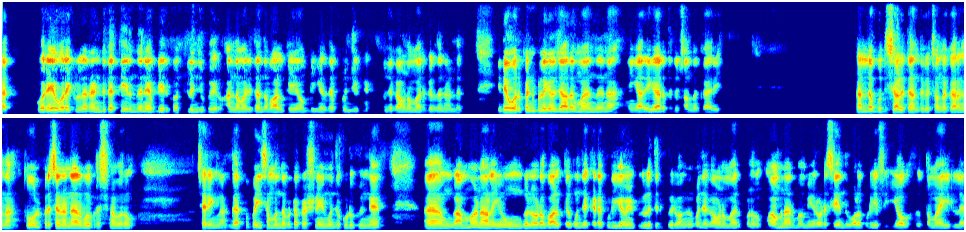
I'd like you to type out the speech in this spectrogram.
கத் ஒரே உரைக்குள்ள ரெண்டு கத்தி இருந்ததுன்னு எப்படி இருக்கும்? கிழிஞ்சு போயிடும் அந்த மாதிரி தான் அந்த வாழ்க்கையும் அப்படிங்கிறத புரிஞ்சுக்கணும் கொஞ்சம் கவனமா இருக்கிறது நல்லது. இதே ஒரு பெண் பிள்ளைகள் ஜாதகமா இருந்ததுன்னா நீங்க அதிகாரத்துக்கு சொந்தக்காரி நல்ல புத்திசாலித்தனத்துக்கு சொந்தக்காரங்க தான். தோல் பிரச்சனை நரம்பு பிரச்சனை வரும். சரிங்களா? கர்ப்பப்பை சம்மந்தப்பட்ட பிரச்சனையும் கொஞ்சம் கொடுக்குங்க. உங்கள் அம்மானாலையும் உங்களோட வாழ்க்கை கொஞ்சம் கிடக்கூடிய அமைப்புகள் எடுத்துட்டு போயிடுவாங்க கொஞ்சம் கவனமாக இருக்கணும். மாமனார் மாமியாரோட சேர்ந்து வாழக்கூடிய யோகம் சுத்தமாக இல்லை.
